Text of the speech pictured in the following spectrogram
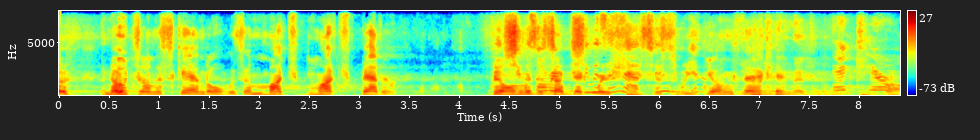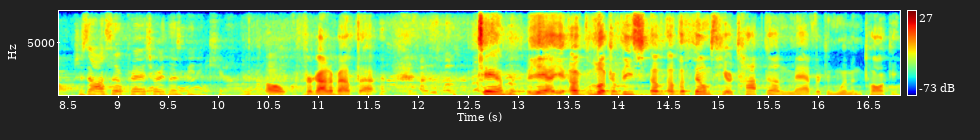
Notes on a Scandal was a much, much better film she with was a already- subject she was where she's the too, sweet yeah. young thing. And Carol. She's also a predatory lesbian in Carol. Oh, forgot about that. Tim. Yeah, yeah uh, look, of these of, of the films here, Top Gun, Maverick, and Women Talking.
